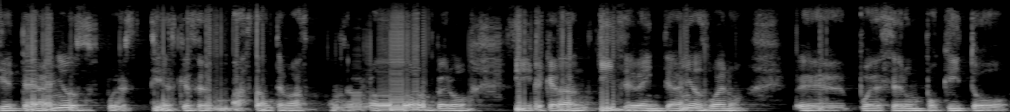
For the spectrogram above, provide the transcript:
siete años, pues tienes que ser bastante más conservador, pero si te quedan 15, 20 años, bueno, eh, puede ser un poquito,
